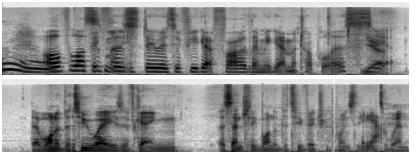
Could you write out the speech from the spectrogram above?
Ooh. All philosophers do is if you get four of them, you get Metropolis. Yeah. They're one of the two ways of getting essentially one of the two victory points that you Yeah. need to win.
